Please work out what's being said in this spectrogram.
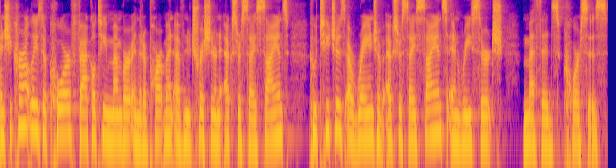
and she currently is a core faculty member in the Department of Nutrition and Exercise Science, who teaches a range of exercise science and research methods courses.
